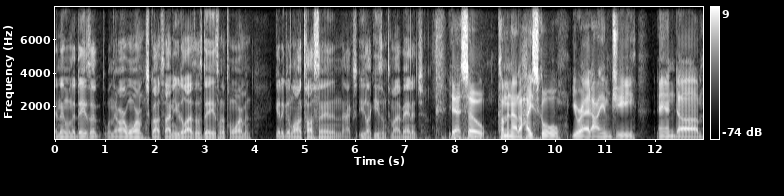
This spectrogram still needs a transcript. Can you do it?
And then when the days are when they are warm, just go outside and utilize those days when it's warm and get a good long toss in and actually like use them to my advantage. Yeah. So coming out of high school, you were at IMG, and um,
